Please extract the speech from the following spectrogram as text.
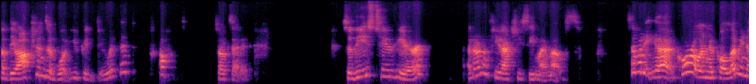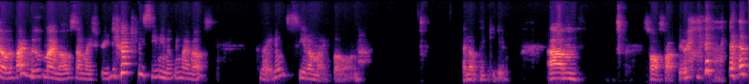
But the options of what you could do with it, oh, so excited. So these two here, I don't know if you actually see my mouse. Somebody, uh, Coral or Nicole, let me know if I move my mouse on my screen. Do you actually see me moving my mouse? Because I don't see it on my phone. I don't think you do. Um, so I'll stop doing it.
